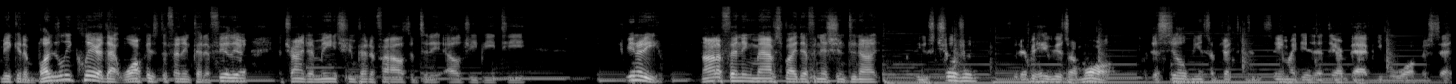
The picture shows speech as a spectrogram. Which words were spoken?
make it abundantly clear that Walker is defending pedophilia and trying to mainstream pedophiles into the LGBT community. Non offending maps, by definition, do not use children, so their behaviors are moral. But they're still being subjected to the same idea that they are bad people, Walker said.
